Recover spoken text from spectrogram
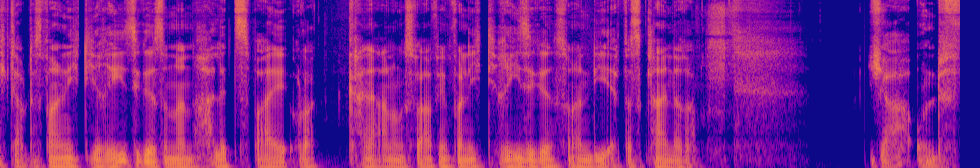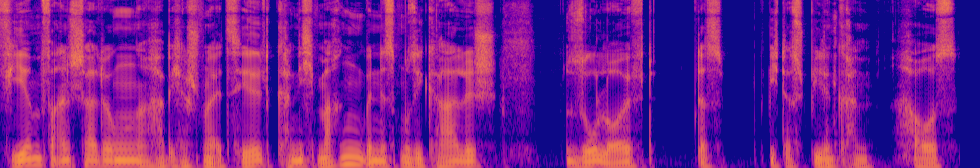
ich glaube, das war nicht die riesige, sondern Halle 2 oder keine Ahnung, es war auf jeden Fall nicht die riesige, sondern die etwas kleinere. Ja, und Firmenveranstaltungen, habe ich ja schon mal erzählt, kann ich machen, wenn es musikalisch so läuft, dass ich das spielen kann. House,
